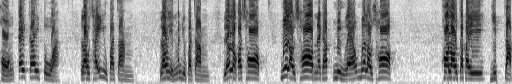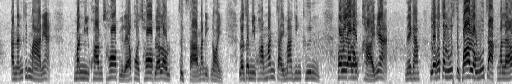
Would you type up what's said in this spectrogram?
ของใกล้ ๆตัว เราใช้อยู่ประจำเราเห็นมันอยู่ประจำแล้วเราก็ชอบ เมื่อเราชอบนะครับหนึ่งแล้วเมื่อเราชอบ พอเราจะไปหยิบจับอันนั้นขึ้นมาเนี่ย มันมีความชอบอยู่แล้ว พอชอบแล้วเราศึกษามันอีกหน่อย เราจะมีความมั่นใจมากยิ่งขึ้น พอเวลาเราขายเนี่ยนะครับเราก็จะรู้สึกว่าเรารู้จักมันแล้ว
